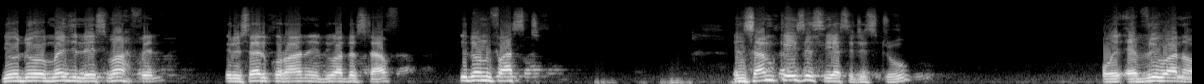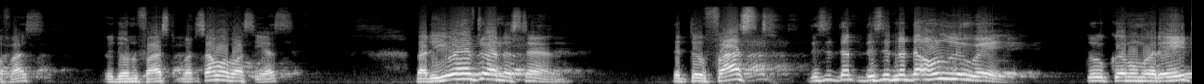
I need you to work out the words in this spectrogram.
you do majlis, mahfil, you recite Quran, you do other stuff. You don't fast. In some cases, yes, it is true. Every one of us, we don't fast, but some of us, yes. But you have to understand that to fast, this is, the, this is not the only way to commemorate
